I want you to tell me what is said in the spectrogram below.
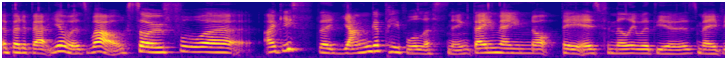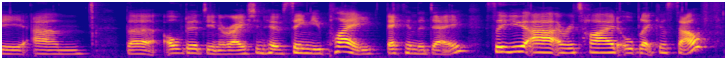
a bit about you as well. So, for I guess the younger people listening, they may not be as familiar with you as maybe um, the older generation who have seen you play back in the day. So, you are a retired All Black yourself.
